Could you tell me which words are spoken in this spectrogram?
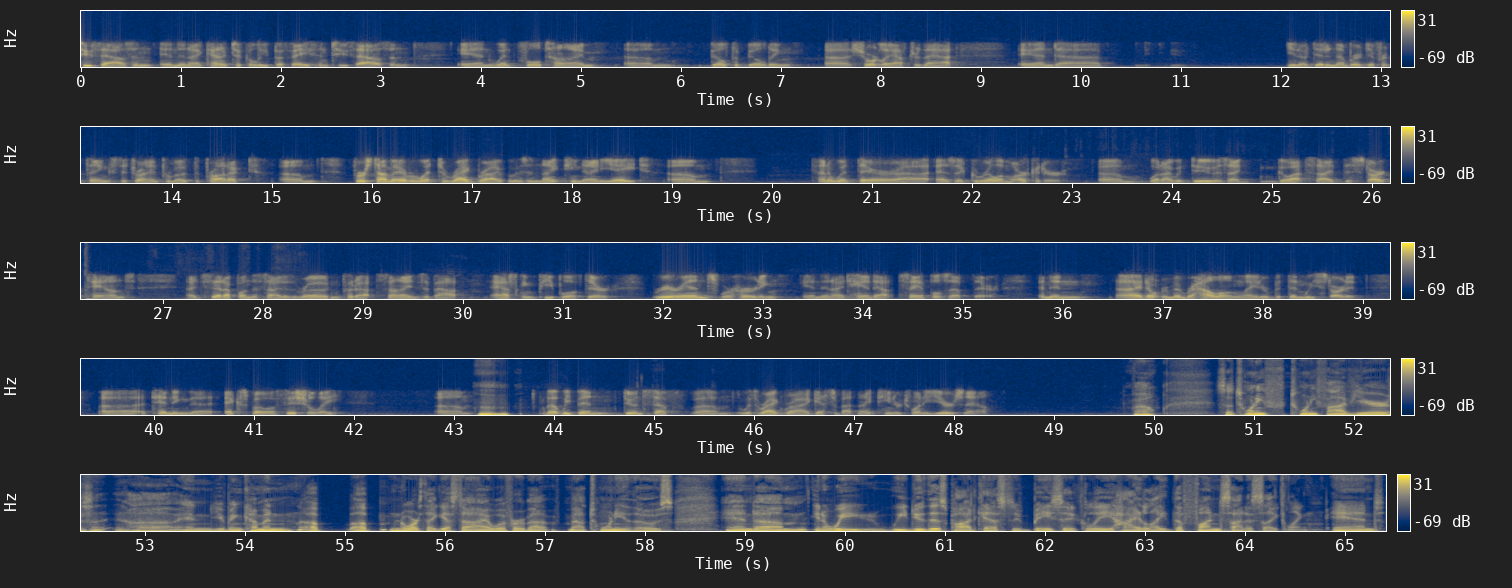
2000, and then I kind of took a leap of faith in 2000 and went full time. Um, built a building uh, shortly after that, and uh, you know did a number of different things to try and promote the product. Um, first time I ever went to RAGBRAI was in 1998. Um, kind of went there uh, as a guerrilla marketer. Um, what I would do is I'd go outside the start towns I'd set up on the side of the road and put out signs about asking people if their rear ends were hurting, and then I'd hand out samples up there. And then I don't remember how long later, but then we started uh, attending the expo officially. Um, mm-hmm. But we've been doing stuff um, with RAGBRAI, I guess, about 19 or 20 years now. Wow. So 20, 25 years, uh, and you've been coming up up north, I guess, to Iowa for about about twenty of those, and um, you know we we do this podcast to basically highlight the fun side of cycling. And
